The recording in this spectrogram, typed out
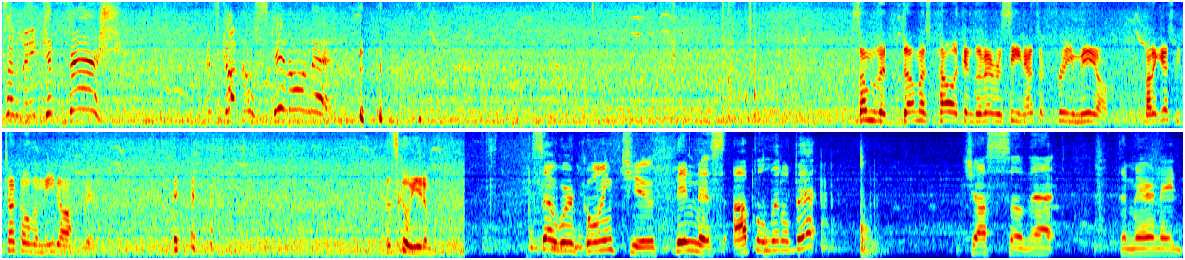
That's a naked fish! It's got no skin on it! Some of the dumbest pelicans I've ever seen. That's a free meal. But I guess we took all the meat off of it. Let's go eat them. So we're going to thin this up a little bit just so that the marinade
